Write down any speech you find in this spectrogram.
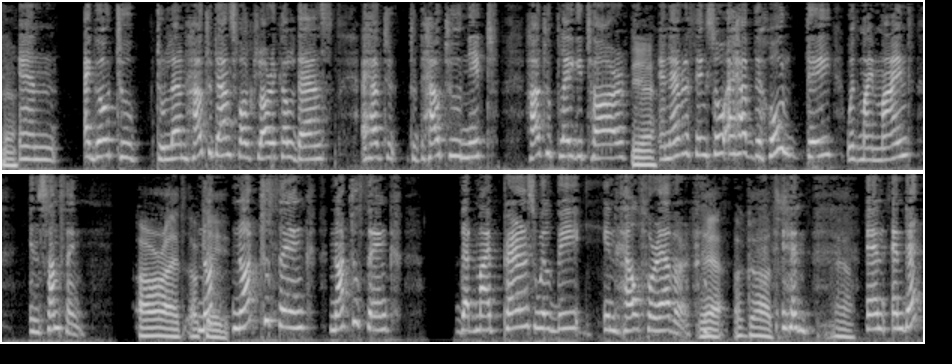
Yeah. And I go to to learn how to dance folklorical dance. I have to, to how to knit, how to play guitar, Yeah. and everything. So I have the whole day with my mind in something. all right, okay, Not not to think, not to think that my parents will be in hell forever. yeah. Oh God, and yeah, and and that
